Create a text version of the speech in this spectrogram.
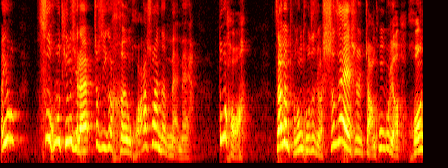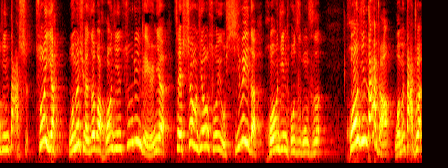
哎呦，似乎听起来这是一个很划算的买卖啊，多好啊！咱们普通投资者实在是掌控不了黄金大势，所以啊，我们选择把黄金租赁给人家在上交所有席位的黄金投资公司。黄金大涨，我们大赚；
